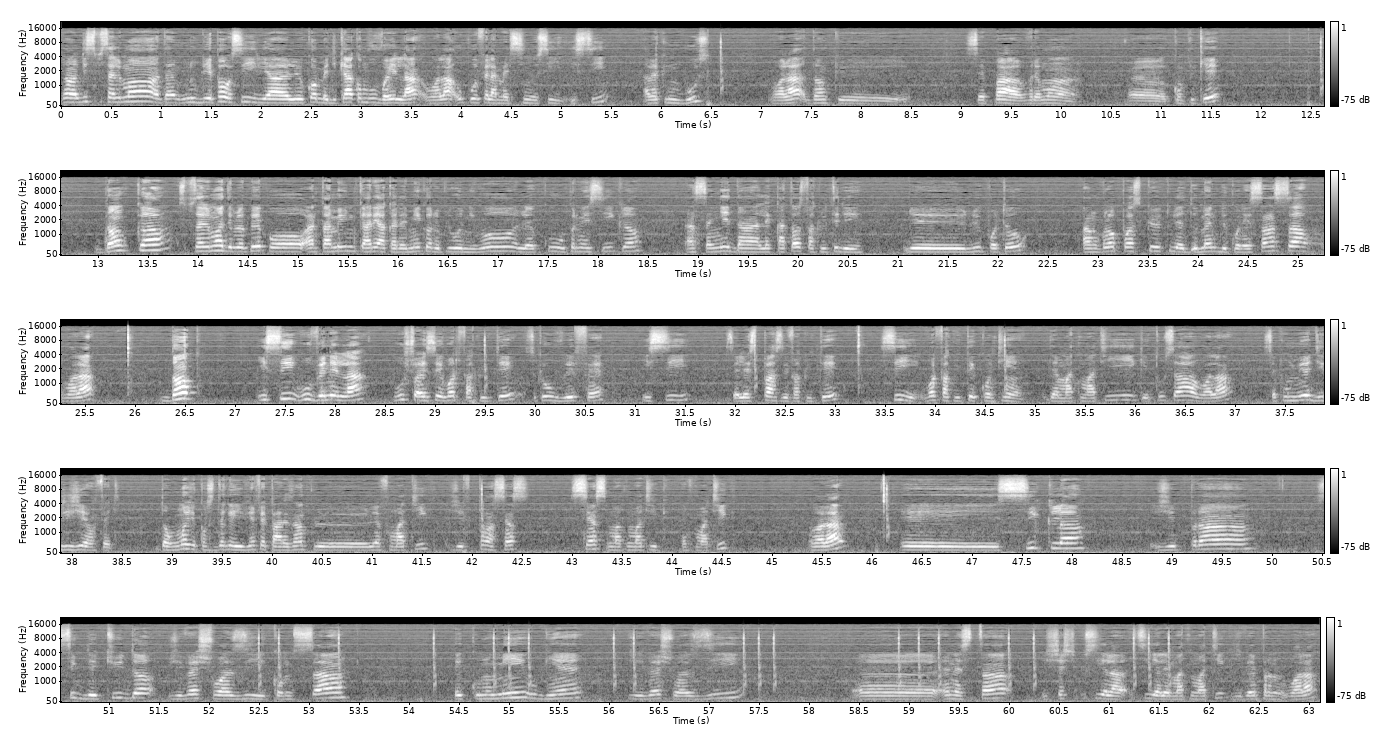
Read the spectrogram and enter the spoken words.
Donc, spécialement, n'oubliez pas aussi, il y a le corps médical, comme vous voyez là. Voilà, vous pouvez faire la médecine aussi ici, avec une bourse. Voilà, donc, euh, c'est pas vraiment euh, compliqué. Donc, spécialement développé pour entamer une carrière académique de plus haut niveau, le cours au premier cycle, enseigné dans les 14 facultés de, de l'UPOTO, englobe presque tous les domaines de connaissances. Voilà. Donc, ici, vous venez là, vous choisissez votre faculté, ce que vous voulez faire. Ici, c'est l'espace de faculté. Si votre faculté contient des mathématiques et tout ça, voilà, c'est pour mieux diriger en fait. Donc moi je considère qu'il vient faire par exemple l'informatique, je prends sciences, sciences mathématiques, informatique. Voilà. Et cycle, je prends cycle d'études, je vais choisir comme ça, économie ou bien je vais choisir euh, un instant, je cherche s'il y, y, a les mathématiques, je vais prendre, voilà,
